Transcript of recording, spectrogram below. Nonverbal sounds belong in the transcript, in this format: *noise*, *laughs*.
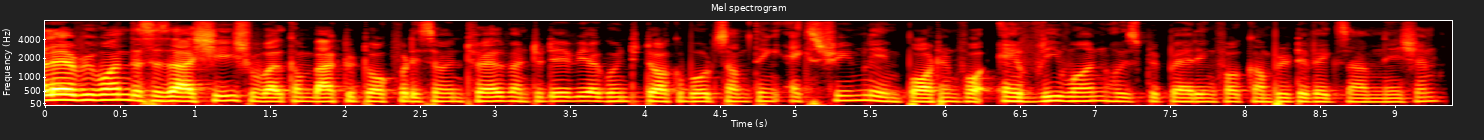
Hello everyone, this is Ashish. Welcome back to Torq 4712 and today we are going to talk about something extremely important for everyone who is preparing for competitive examination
